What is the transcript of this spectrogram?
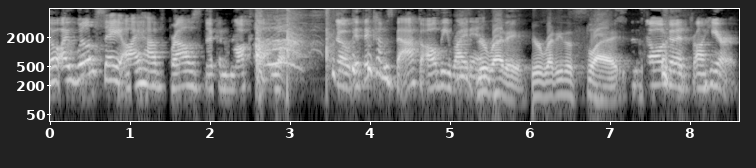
Though I will say I have brows that can rock that look. So if it comes back, I'll be right in. You're ready. You're ready to slay. It's all good from here.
